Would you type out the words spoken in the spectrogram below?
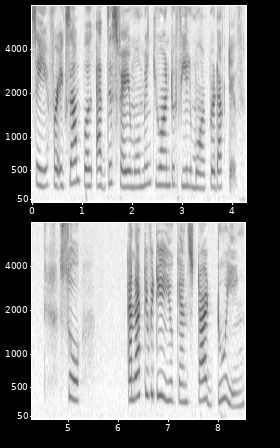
Say, for example, at this very moment you want to feel more productive. So, an activity you can start doing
